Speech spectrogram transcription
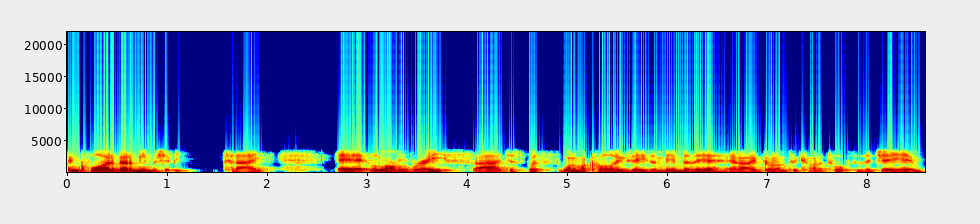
inquired about a membership today at Long Reef, uh, just with one of my colleagues. He's a member there, and I got him to kind of talk to the GM.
